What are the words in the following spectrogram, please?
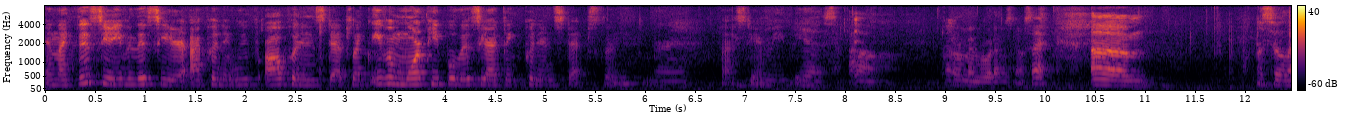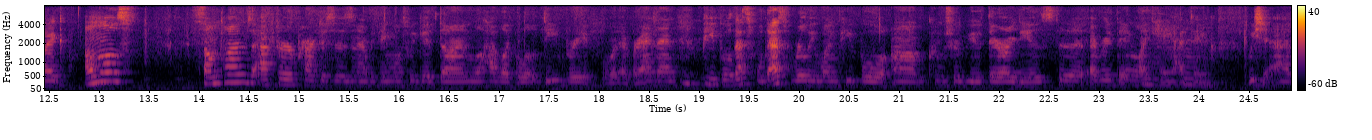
And like this year, even this year, I put in. We've all put in steps. Like even more people this year, I think, put in steps than Right. last year, maybe. Yes. Um, I don't remember what I was gonna say. Um, so like almost sometimes after practices and everything, once we get done, we'll have like a little debrief or whatever, and then people. That's that's really when people um, contribute their ideas to everything. Like, hey, I think we should add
